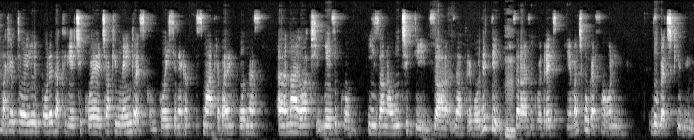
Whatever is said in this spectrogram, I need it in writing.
dakle, to je ili poredak riječi koje je čak i u engleskom, koji se nekako smatra, barem kod nas, najlakšim jezikom i za naučiti, za, za prevoditi, mhm. za razliku od recimo njemačkoga sa onim dugačkim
